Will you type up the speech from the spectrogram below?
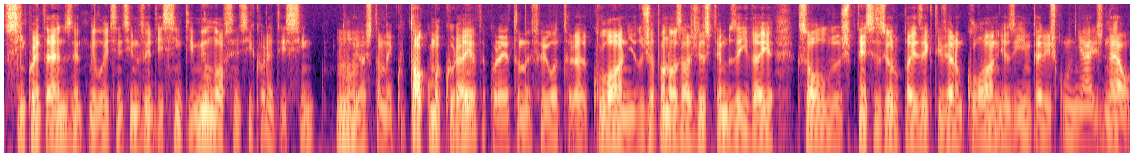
50 anos, entre 1895 e 1945, Hum. aliás, também, tal como a Coreia, a Coreia também foi outra colónia do Japão. Nós às vezes temos a ideia que só as potências europeias é que tiveram colónias e impérios coloniais. Não.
